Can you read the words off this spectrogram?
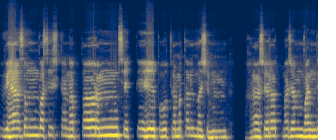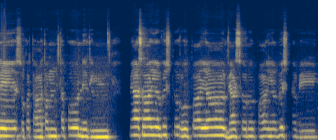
వ్యాసం వసిష్ఠనప్తారం శక్తే పౌత్రమకల్మషిం హరాశరాత్మజం వందే సుఖతాతం తపోనిధిం వ్యాసాయ విష్ణురూపాయ వ్యాసరూపాయ విష్ణవే.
